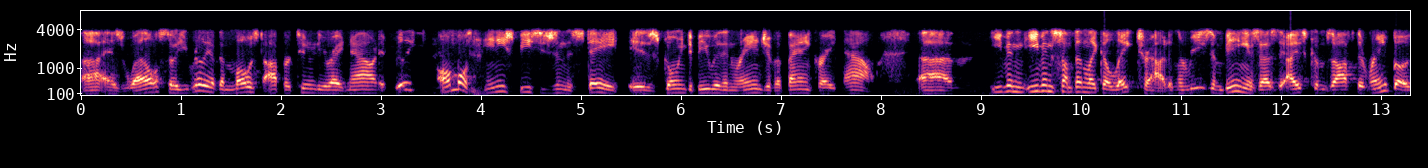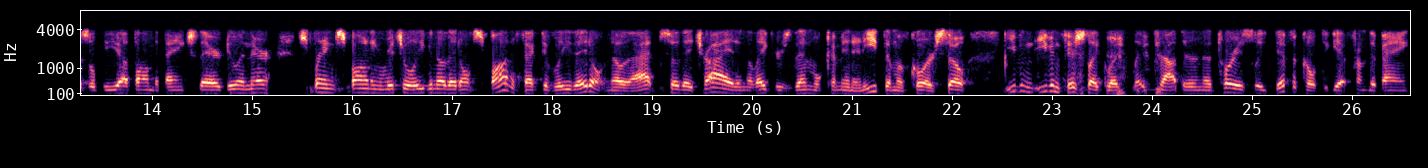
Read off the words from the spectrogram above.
Uh, as well. So you really have the most opportunity right now, and it really almost any species in the state is going to be within range of a bank right now. Um, even even something like a lake trout. And the reason being is as the ice comes off, the rainbows will be up on the banks there doing their spring spawning ritual. Even though they don't spawn effectively, they don't know that, so they try it, and the Lakers then will come in and eat them, of course. So even even fish like lake, lake trout, they're notoriously difficult to get from the bank.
